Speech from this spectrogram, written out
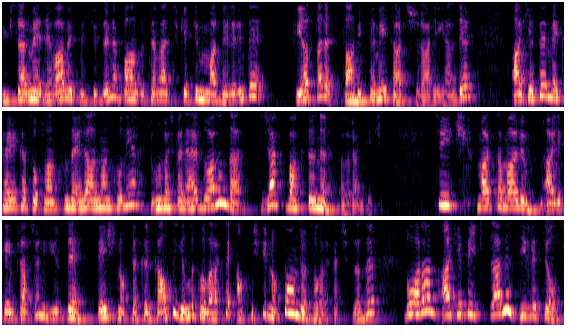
yükselmeye devam etmesi üzerine bazı temel tüketim maddelerinde fiyatları sabitlemeyi tartışır hale geldi. AKP MKYK toplantısında ele alınan konuya Cumhurbaşkanı Erdoğan'ın da sıcak baktığını öğrendik. TÜİK Mart'ta malum aylık enflasyon %5.46 yıllık olarak da 61.14 olarak açıkladı. Bu oran AKP iktidarının zirvesi oldu.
